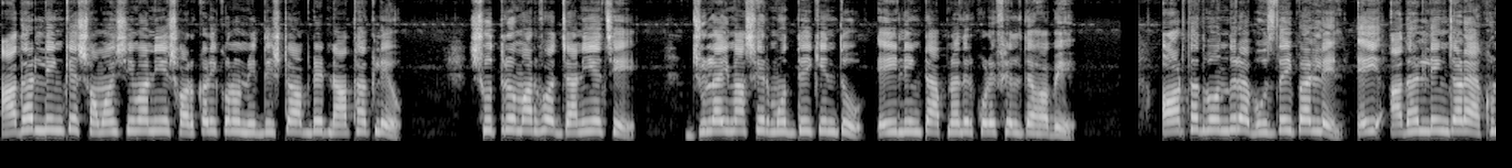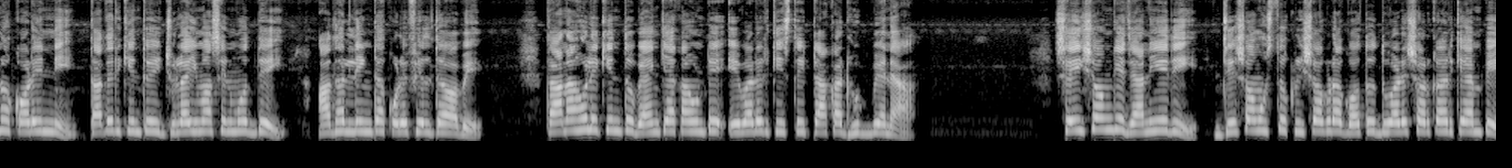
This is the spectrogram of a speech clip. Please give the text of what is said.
আধার লিঙ্কের সময়সীমা নিয়ে সরকারি কোনো নির্দিষ্ট আপডেট না থাকলেও সূত্র মারফত জানিয়েছে, জুলাই মাসের মধ্যেই কিন্তু এই লিঙ্কটা আপনাদের করে ফেলতে হবে। অর্থাৎ বন্ধুরা, বুঝতেই পারলেন, এই আধার লিঙ্ক যারা এখনও করেননি, তাদের কিন্তু এই জুলাই মাসের মধ্যেই আধার লিঙ্কটা করে ফেলতে হবে। তা না হলে কিন্তু ব্যাঙ্ক অ্যাকাউন্টে এবারের কিস্তির টাকা ঢুকবে না। সেই সঙ্গে জানিয়ে দিই, যে সমস্ত কৃষকরা গত দুয়ারে সরকার ক্যাম্পে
